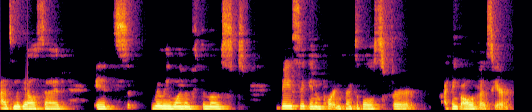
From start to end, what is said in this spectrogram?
as Miguel said, it's really one of the most basic and important principles for, I think, all of us here.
